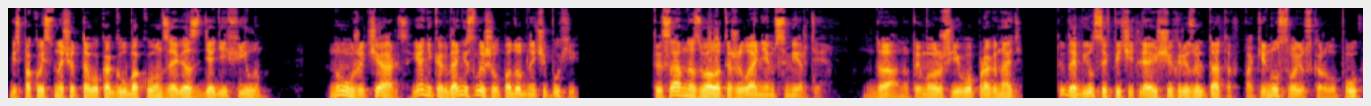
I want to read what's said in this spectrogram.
беспокойство насчет того, как глубоко он завяз с дядей Филом. Ну уже, Чарльз, я никогда не слышал подобной чепухи. Ты сам назвал это желанием смерти. Да, но ты можешь его прогнать. Ты добился впечатляющих результатов, покинул свою скорлупу,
